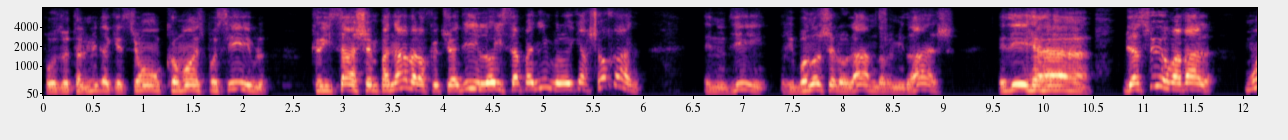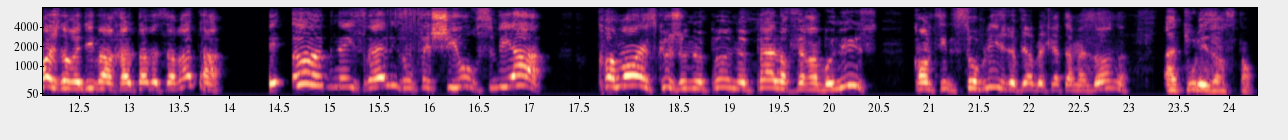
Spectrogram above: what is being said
Pose le Talmud la question comment est-ce possible que Issa Hashem Panav alors que tu as dit Lo Issa Panim Velo Ikar Shochad? Et nous dit Ribono Shel Olam dans le Midrash. Et dit Bien sûr, Maval, moi, je leur ai dit Va'achalta Vesavata. Et eux, Bnei Israël, ils ont fait Shiur Svia. Comment est-ce que je ne peux ne pas leur faire un bonus quand ils s'obligent de faire Birkat Amazon à tous les instants?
